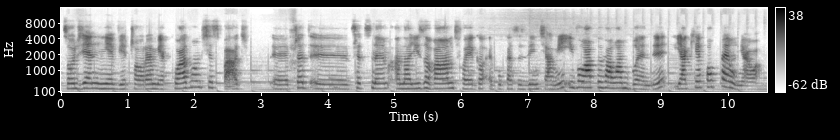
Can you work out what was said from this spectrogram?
codziennie wieczorem, jak kładłam się spać, y, przed, y, przed snem analizowałam Twojego e-booka ze zdjęciami i wyłapywałam błędy, jakie popełniałam.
